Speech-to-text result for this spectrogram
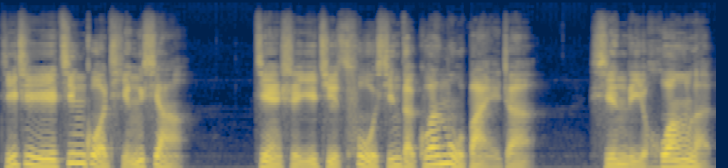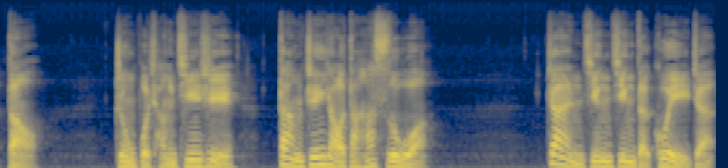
及至经过庭下，见是一具簇新的棺木摆着，心里慌了，道：“终不成今日当真要打死我？”战兢兢的跪着，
